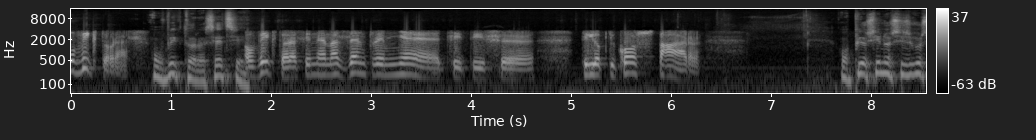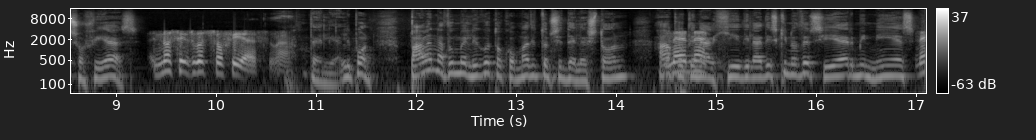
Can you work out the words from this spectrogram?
ο Βίκτορας. ο Βίκτορας, έτσι. Ο Βίκτορας είναι ένας ζεν πρεμιέ έτσι, της ε, τηλεοπτικός στάρ. Ο οποίος είναι ο σύζυγος της Σοφίας. Είναι ο σύζυγος της Σοφίας. Ναι. Τέλεια. Λοιπόν, πάμε να δούμε λίγο το κομμάτι των συντελεστών από Ναι, την ναι. αρχή, δηλαδή σκηνοθεσία, ερμηνείες, Ναι,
